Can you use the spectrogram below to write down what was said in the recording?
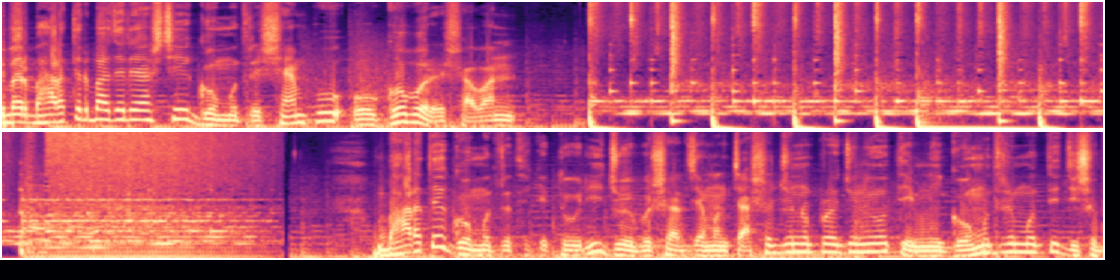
এবার ভারতের বাজারে আসছে গোমূত্রের শ্যাম্পু ও গোবরের সাবান। ভারতে গোমূত্র থেকে তৈরি জৈব সার যেমন চাষের জন্য প্রয়োজনীয়, তেমনি গোমূত্রের মধ্যে যেসব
